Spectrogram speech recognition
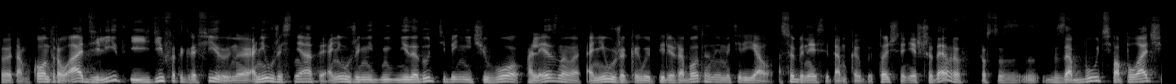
э, там, Ctrl-A, Delete и иди фотографируй. Но они уже сняты, они уже не, не, не дадут тебе ничего полезного, они уже как бы переработанный материал. Особенно если там как бы точно нет шедевров, просто забудь, поплачь,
